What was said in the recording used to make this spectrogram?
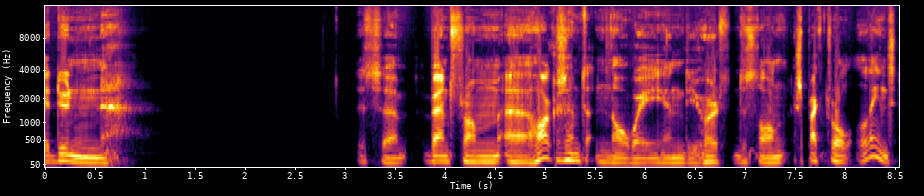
Les Dunes. This um, band from uh, Norway, and you heard the song Spectral Lanes.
